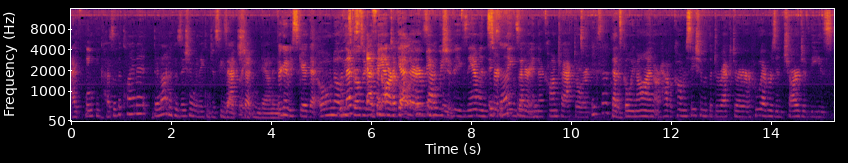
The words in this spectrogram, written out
I think because of the climate, they're not in a position where they can just be Exactly. like shutting you down. And They're going to be scared that oh no, The these girls are going to band article. together. Maybe we should re-examine certain things that are in their contract or exactly that's going on, or have a conversation with the director or whoever's in charge of these.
